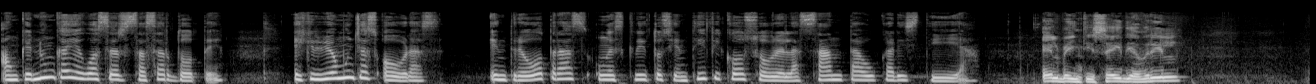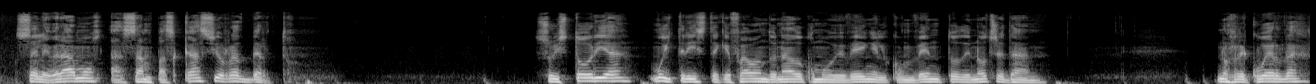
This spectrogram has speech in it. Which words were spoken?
Aunque nunca llegó a ser sacerdote, escribió muchas obras, entre otras un escrito científico sobre la Santa Eucaristía. El 26 de abril celebramos a San Pascasio Radberto. Su historia, muy triste, que fue abandonado como bebé en el convento de Notre Dame, nos recuerda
